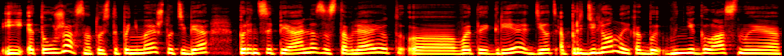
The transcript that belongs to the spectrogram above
И это ужасно, то есть ты понимаешь, что тебя принципиально заставляют э, в этой игре делать определенные, как бы, внегласные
